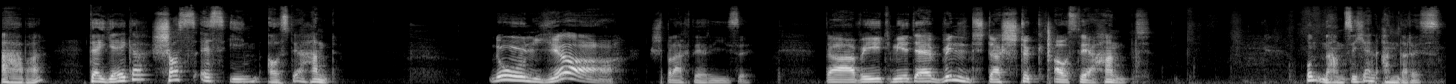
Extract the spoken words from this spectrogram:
Aber der Jäger schoss es ihm aus der Hand. Nun ja, sprach der Riese, da weht mir der Wind das Stück aus der Hand. Und nahm sich ein anderes.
